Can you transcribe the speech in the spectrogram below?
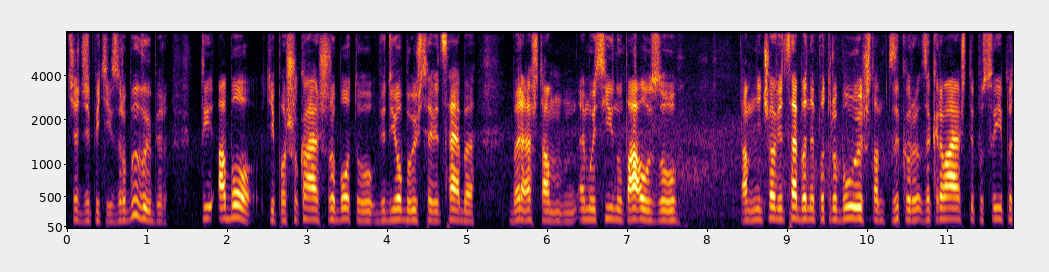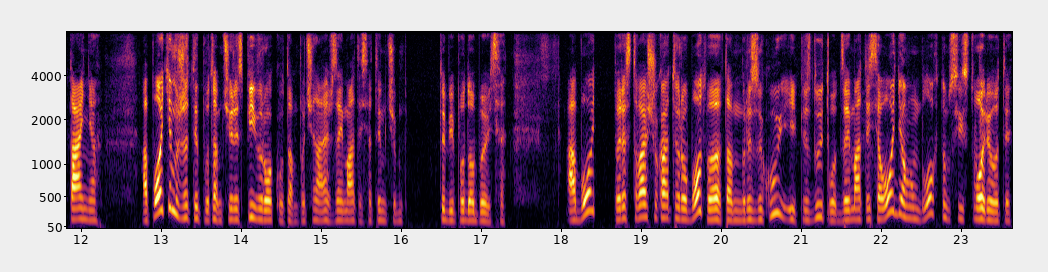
чат GPT, зроби вибір. Ти або, типу, шукаєш роботу, відйобуєшся від себе, береш там емоційну паузу, там нічого від себе не потребуєш, там закриваєш типу свої питання. А потім вже, типу, там через півроку там починаєш займатися тим, чим тобі подобається. Або переставай шукати роботу, а, там ризикуй і піздуй от, займатися одягом, блог там свій створювати.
